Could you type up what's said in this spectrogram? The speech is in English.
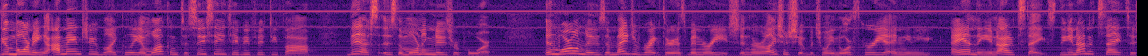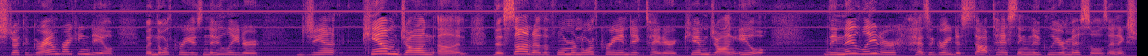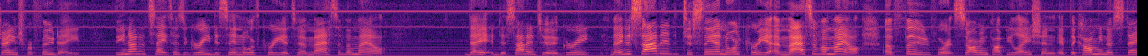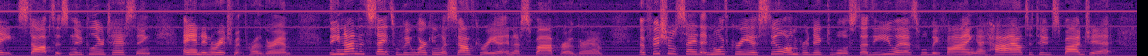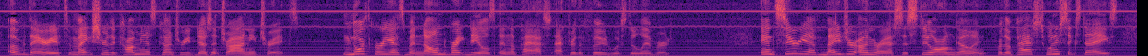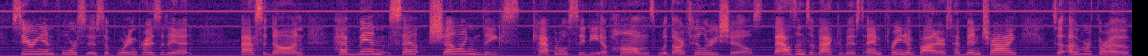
Good morning, I'm Andrea Blakely, and welcome to CCTV 55. This is the Morning News Report. In world news, a major breakthrough has been reached in the relationship between North Korea and the, and the United States. The United States has struck a groundbreaking deal with North Korea's new leader, Kim Jong un, the son of the former North Korean dictator Kim Jong il. The new leader has agreed to stop testing nuclear missiles in exchange for food aid. The United States has agreed to send North Korea to a massive amount. They decided to agree. They decided to send North Korea a massive amount of food for its starving population if the communist state stops its nuclear testing and enrichment program. The United States will be working with South Korea in a spy program. Officials say that North Korea is still unpredictable, so the U.S. will be flying a high altitude spy jet over the area to make sure the communist country doesn't try any tricks. North Korea has been known to break deals in the past after the food was delivered. In Syria, major unrest is still ongoing. For the past 26 days, Syrian forces supporting President Assad have been shelling the capital city of Homs with artillery shells. Thousands of activists and freedom fighters have been trying to overthrow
